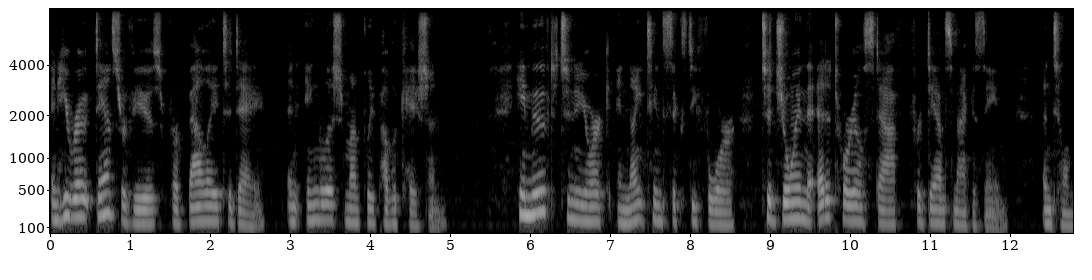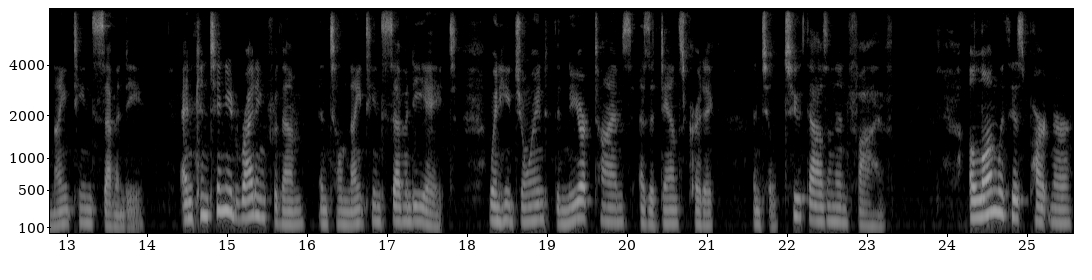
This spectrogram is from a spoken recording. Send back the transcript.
And he wrote dance reviews for Ballet Today, an English monthly publication. He moved to New York in 1964 to join the editorial staff for Dance Magazine until 1970 and continued writing for them until 1978 when he joined the New York Times as a dance critic until 2005. Along with his partner,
